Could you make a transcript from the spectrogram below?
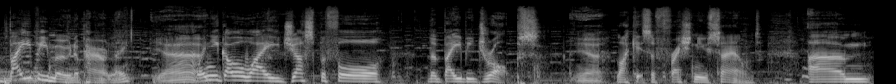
baby moon, apparently. Yeah. When you go away just before the baby drops, yeah. like it's a fresh new sound, um,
